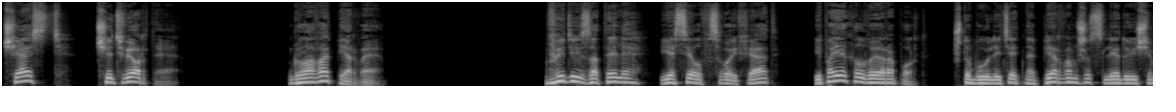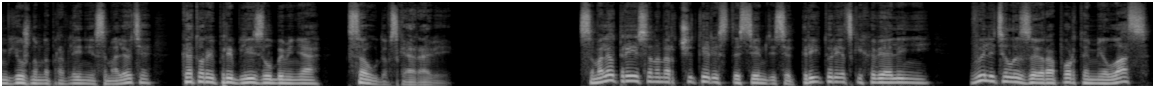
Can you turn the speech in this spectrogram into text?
Часть четвертая. Глава первая. Выйдя из отеля, я сел в свой «Фиат» и поехал в аэропорт, чтобы улететь на первом же следующем в южном направлении самолете, который приблизил бы меня к Саудовской Аравии. Самолет рейса номер 473 турецких авиалиний вылетел из аэропорта Милас,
